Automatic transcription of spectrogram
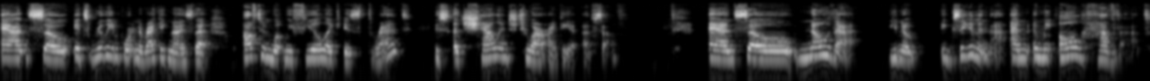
And so it's really important to recognize that often what we feel like is threat is a challenge to our idea of self. And so know that, you know, examine that. And and we all have that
